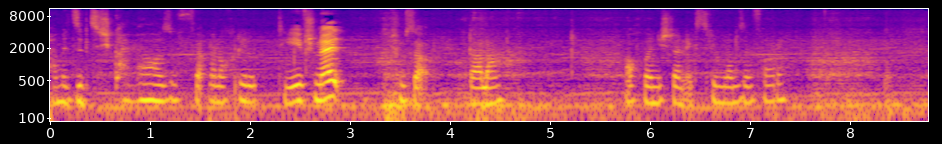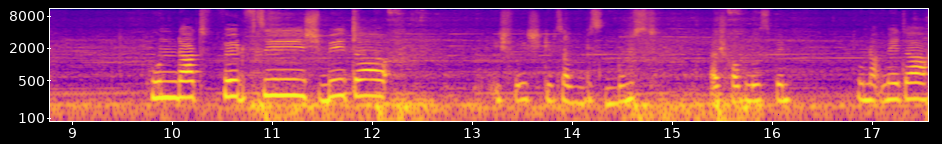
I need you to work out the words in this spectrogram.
Ja, mit 70 km/h, so fährt man auch relativ schnell. Ich muss da, da lang. Auch wenn ich dann extrem langsam fahre. 150 Meter. Ich, ich gebe es ein bisschen Boost, weil ich hoblos bin. 100 Meter.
